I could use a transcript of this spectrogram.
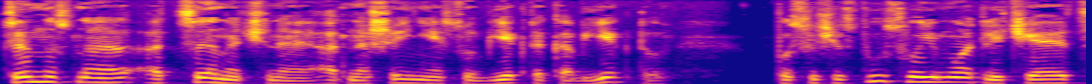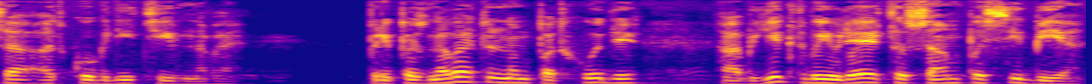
Ценностно-оценочное отношение субъекта к объекту по существу своему отличается от когнитивного. При познавательном подходе объект выявляется сам по себе,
